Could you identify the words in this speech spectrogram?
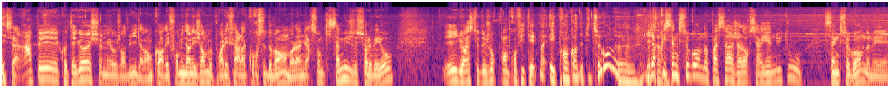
il s'est râpé côté gauche, mais aujourd'hui, il avait encore des fourmis dans les jambes pour aller faire la course devant. Voilà un garçon qui s'amuse sur le vélo. Et il lui reste deux jours pour en profiter. Ouais, Et il prend encore des petites secondes. euh, Il a pris ami. 5 secondes au passage, alors c'est rien du tout. 5 secondes, mais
